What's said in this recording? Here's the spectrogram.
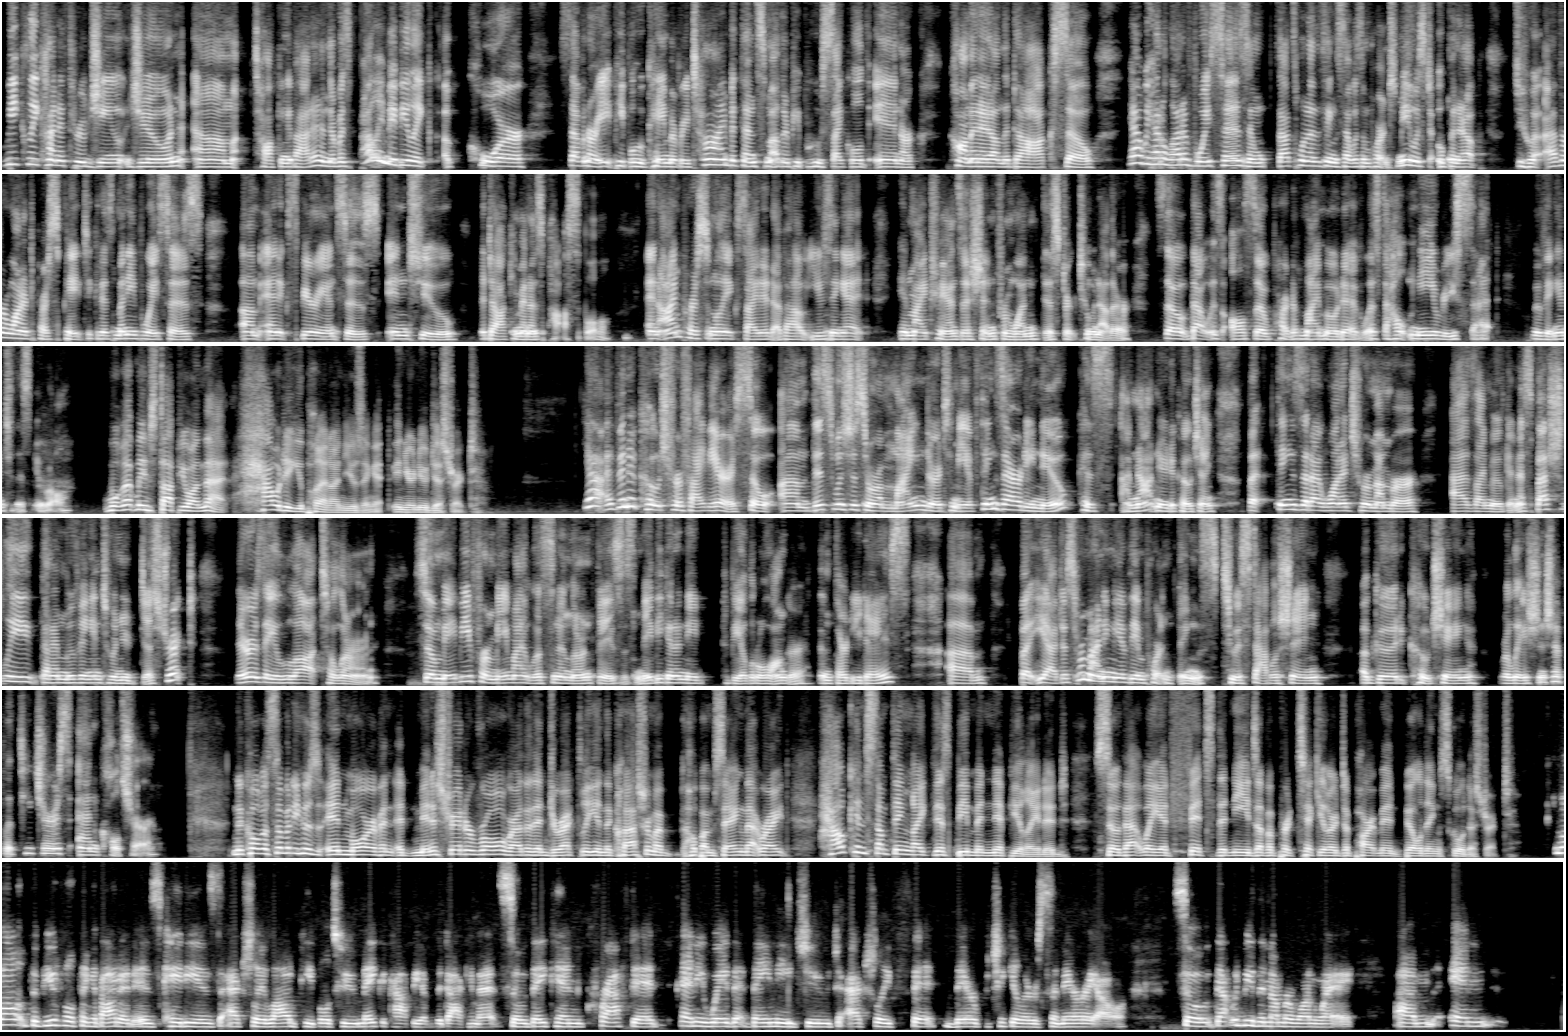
weekly kind of through June, June um, talking about it. And there was probably maybe like a core seven or eight people who came every time, but then some other people who cycled in or commented on the doc. So yeah, we had a lot of voices. And that's one of the things that was important to me was to open it up to whoever wanted to participate, to get as many voices um, and experiences into the document as possible. And I'm personally excited about using it in my transition from one district to another. So that was also part of my motive was to help me reset moving into this new role. Well, let me stop you on that. How do you plan on using it in your new district? Yeah, I've been a coach for five years. So um, this was just a reminder to me of things I already knew because I'm not new to coaching, but things that I wanted to remember as I moved in, especially that I'm moving into a new district there is a lot to learn. So maybe for me, my listen and learn phase is maybe going to need to be a little longer than 30 days. Um, but yeah, just reminding me of the important things to establishing a good coaching relationship with teachers and culture. Nicole, as somebody who's in more of an administrator role rather than directly in the classroom, I hope I'm saying that right. How can something like this be manipulated so that way it fits the needs of a particular department, building, school district? Well, the beautiful thing about it is Katie has actually allowed people to make a copy of the document so they can craft it any way that they need to to actually fit their particular scenario. So that would be the number one way. Um, and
